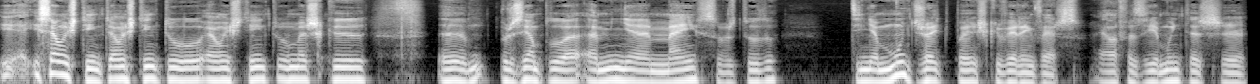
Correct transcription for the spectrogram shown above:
e- isso é um instinto, é um instinto, é um instinto, mas que, hum, por exemplo, a, a minha mãe, sobretudo, tinha muito jeito para escrever em verso. Ela fazia muitas, eh,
